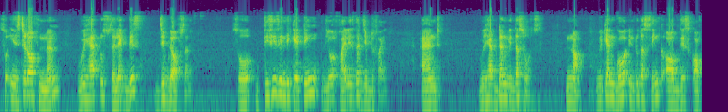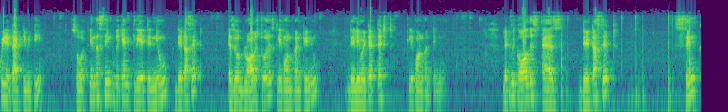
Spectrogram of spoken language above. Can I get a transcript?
so instead of none we have to select this zipped option. So this is indicating your file is the zipped file and we have done with the source. Now we can go into the sink of this copy data activity. So in the sink we can create a new data set. Azure blob storage click on continue. Delimited text click on continue. Let me call this as dataset sink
